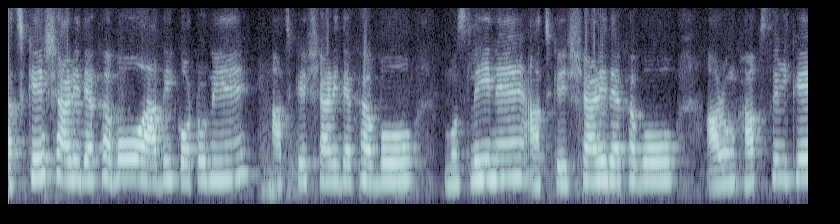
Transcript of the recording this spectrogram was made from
আজকে শাড়ি দেখাবো আদি কটনে, আজকে শাড়ি দেখাবো মসলিনে, আজকে শাড়ি দেখাবো আরং হাফ সিল্কে।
